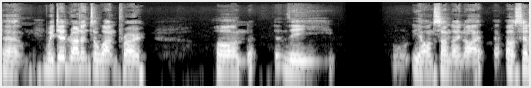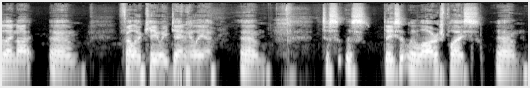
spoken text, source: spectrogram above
Um, we did run into one pro on the yeah on Sunday night or Saturday night. Um, fellow Kiwi Dan Hillier, um, just this decent little Irish place. Um,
